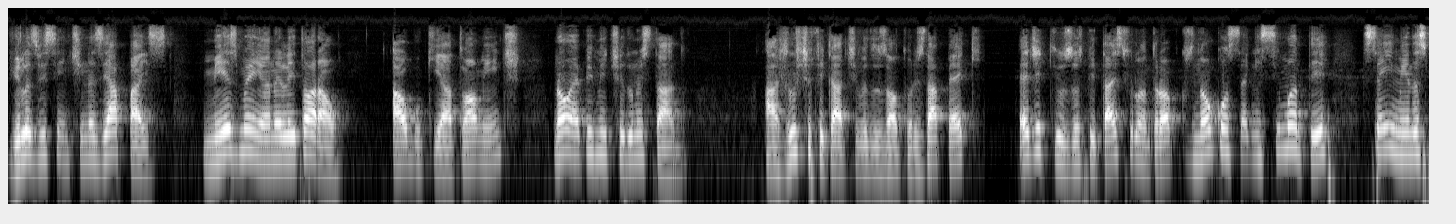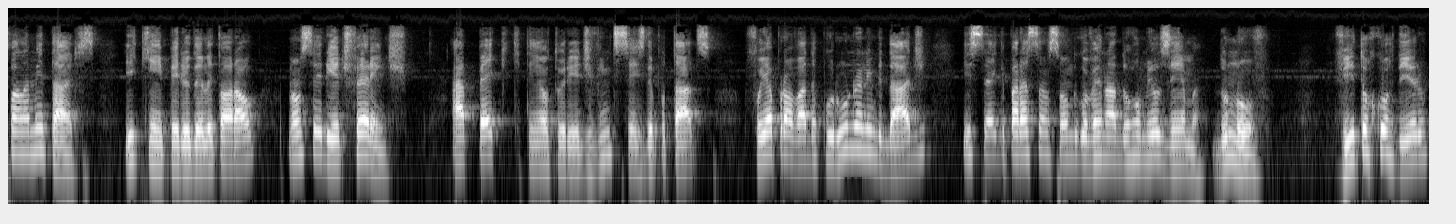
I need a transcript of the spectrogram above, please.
vilas vicentinas e a paz, mesmo em ano eleitoral algo que atualmente não é permitido no Estado. A justificativa dos autores da PEC é de que os hospitais filantrópicos não conseguem se manter sem emendas parlamentares e que em período eleitoral não seria diferente. A PEC, que tem autoria de 26 deputados, foi aprovada por unanimidade e segue para a sanção do governador Romeu Zema, do Novo. Vitor Cordeiro,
